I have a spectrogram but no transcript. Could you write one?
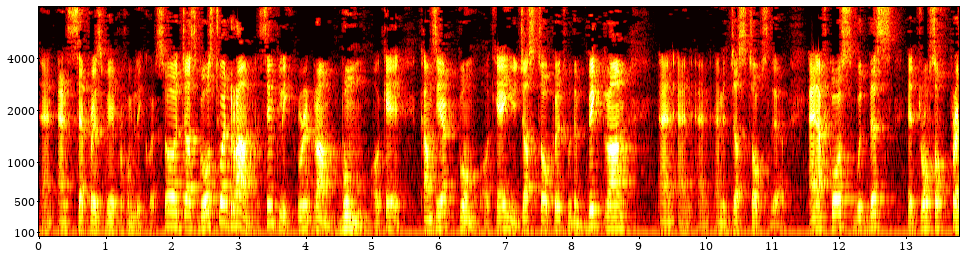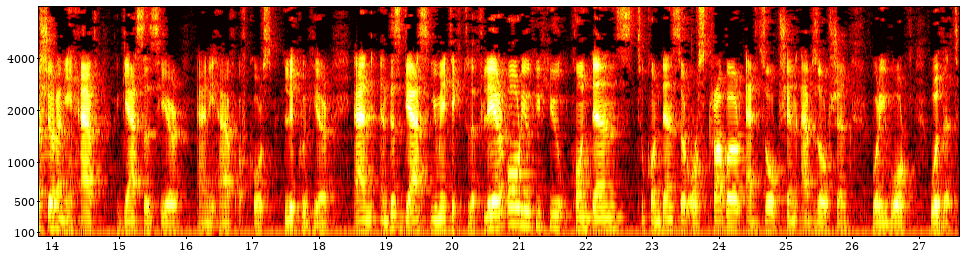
and, and separates vapor from liquid. So it just goes to a drum, simply a drum, boom, okay? Comes here, boom, okay? You just stop it with a big drum and, and, and, and it just stops there. And of course, with this, it drops off pressure and you have gases here and you have of course liquid here and in this gas you may take it to the flare or you, you, you condense to condenser or scrubber adsorption absorption where you work with it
